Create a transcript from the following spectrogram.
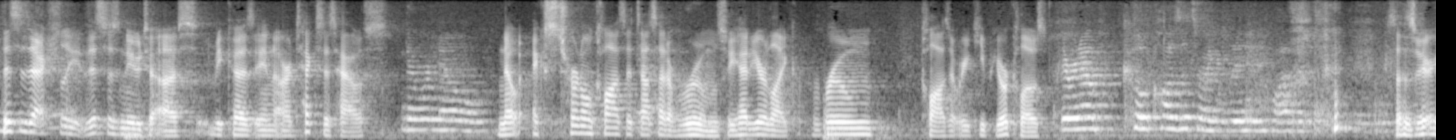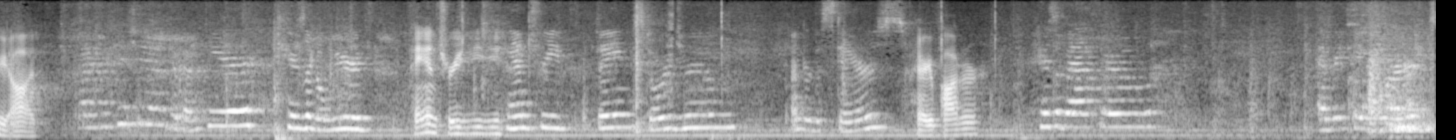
This is actually this is new to us because in our Texas house, There were no no external closets outside of rooms. So you had your like room closet where you keep your clothes. there were no coat closets or like linen closets. So it's very odd. Back in the kitchen, go down here. Here's like a weird Pantry, pantry thing, storage room under the stairs. Harry Potter. Here's a bathroom. Everything works.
